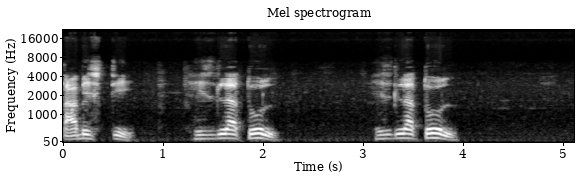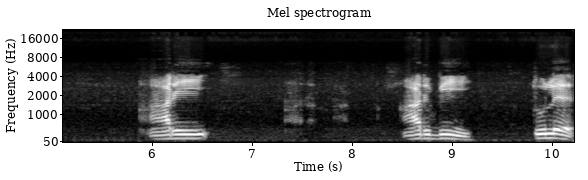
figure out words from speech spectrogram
তাবিজটি হিজলাতুল হিজলাতুল। আরি আরবি তুলের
